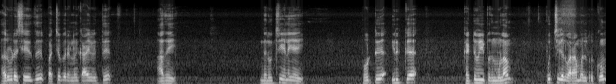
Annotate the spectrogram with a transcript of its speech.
அறுவடை செய்து பச்சை பயிரை காய வைத்து அதை இந்த நொச்சி இலையை போட்டு இருக்க கட்டு வைப்பதன் மூலம் பூச்சிகள் வராமல் இருக்கும்.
